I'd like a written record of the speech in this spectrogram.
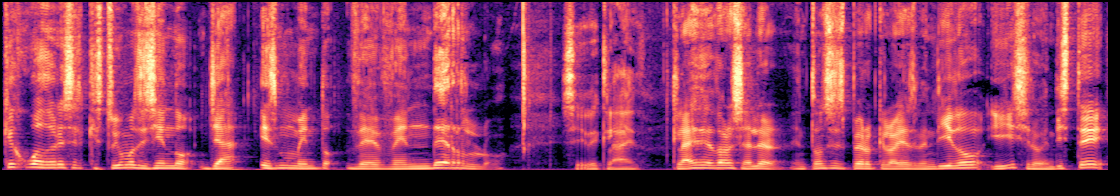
¿Qué jugador es el que estuvimos diciendo ya es momento de venderlo? Sí, de Clyde. Clyde Dorseller. Entonces espero que lo hayas vendido y si lo vendiste,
